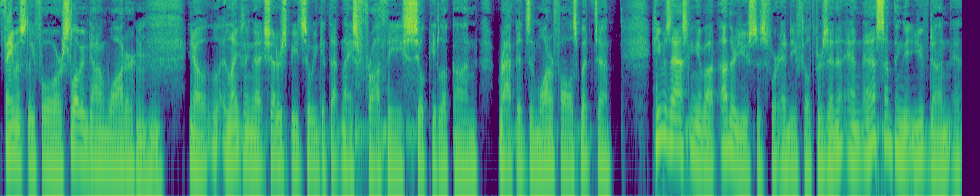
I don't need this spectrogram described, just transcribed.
famously for slowing down water. hmm You know, lengthening that shutter speed so we can get that nice frothy, silky look on rapids and waterfalls. But uh, he was asking about other uses for ND filters, and and that's something that you've done uh,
